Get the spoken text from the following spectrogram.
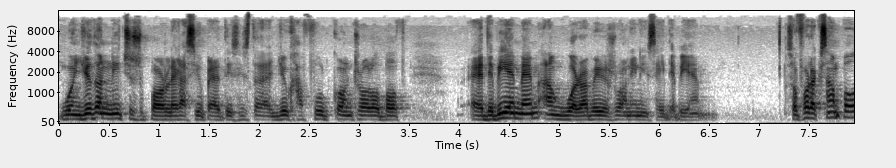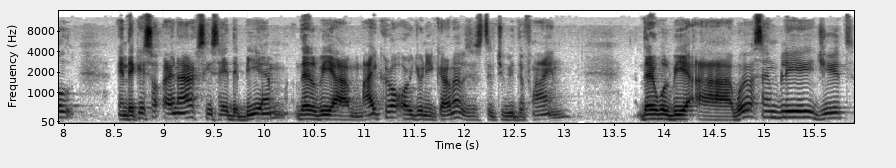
when you don't need to support legacy operating system. You have full control of both uh, the VMM and whatever is running inside the VM. So for example, in the case of Enarx, inside the VM, there will be a micro or unikernel, this is still to be defined. There will be a WebAssembly JIT,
